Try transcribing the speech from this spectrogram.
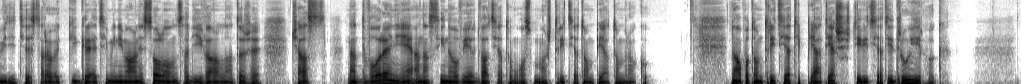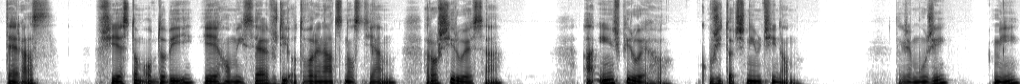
vidíte, starovekí Gréci, minimálne Solon sa díval na to, že čas na dvorenie a na synov je v 28. až 35. roku. No a potom 35. až 42. rok. Teraz, v 6. období, je jeho myseľ vždy otvorená cnostiam, rozširuje sa a inšpiruje ho užitočným činom. Takže muži, my,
